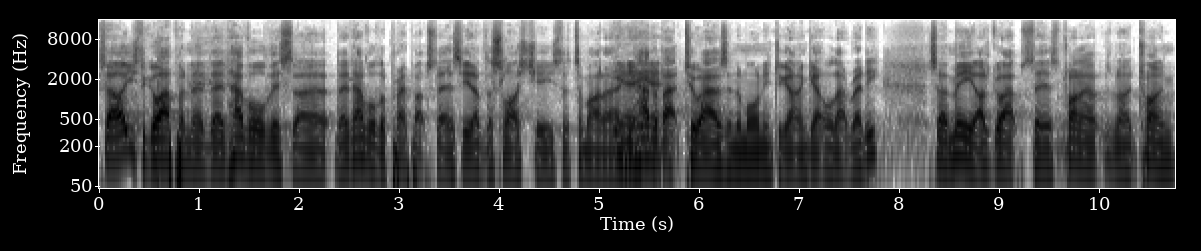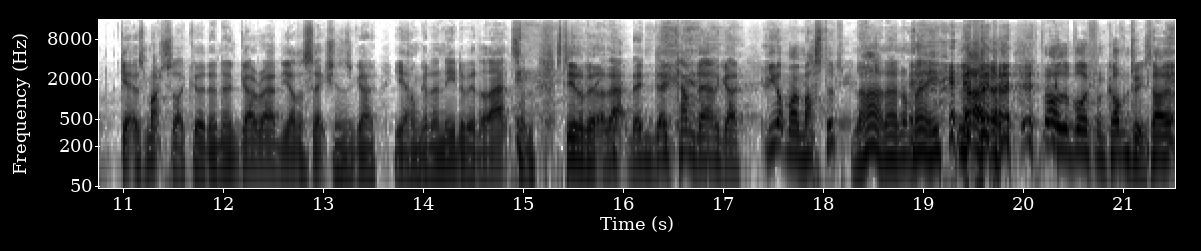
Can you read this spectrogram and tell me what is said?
So I used to go up and they'd- they'd have all this. Uh, they'd have all the prep upstairs. So you'd have the sliced cheese, the tomato, and you had about two hours in the morning to go and get all that ready. So me, I'd go upstairs, trying to know, try and get as much as I could, and then go around the other sections and go, "Yeah, I'm going to need a bit of that and steal a bit of that." Then they'd come down and go, "You got my mustard?" No, no, not me. No, but I was a boy from Coventry, so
